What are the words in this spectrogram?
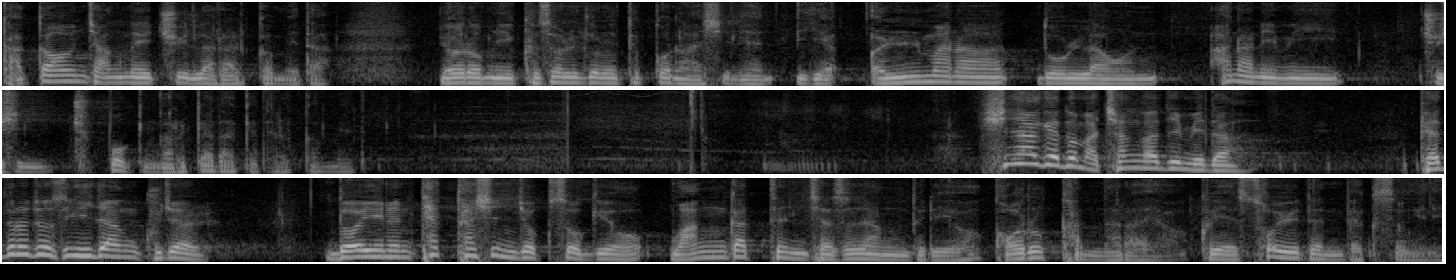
가까운 장로의 주일날 할 겁니다. 여러분이 그 설교를 듣고 나시면 이게 얼마나 놀라운 하나님이 주신 축복인가를 깨닫게 될 겁니다. 신약에도 마찬가지입니다. 베드로전서 2장 9절 너희는 택하신 족속이요 왕 같은 제사장들이요 거룩한 나라요 그의 소유된 백성이니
